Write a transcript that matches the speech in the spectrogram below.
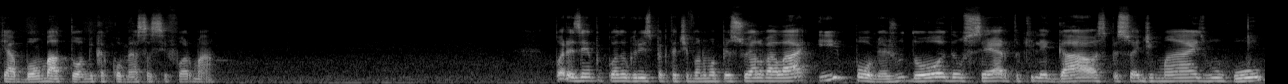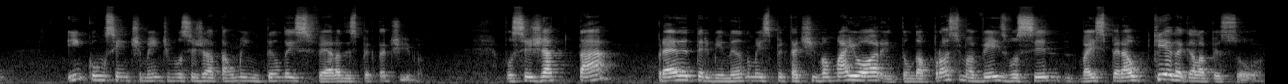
que a bomba atômica começa a se formar. Por exemplo, quando eu crio expectativa numa pessoa, ela vai lá e, pô, me ajudou, deu certo, que legal, essa pessoa é demais, uhul. Inconscientemente você já está aumentando a esfera da expectativa. Você já está pré-determinando uma expectativa maior. Então, da próxima vez, você vai esperar o que daquela pessoa?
